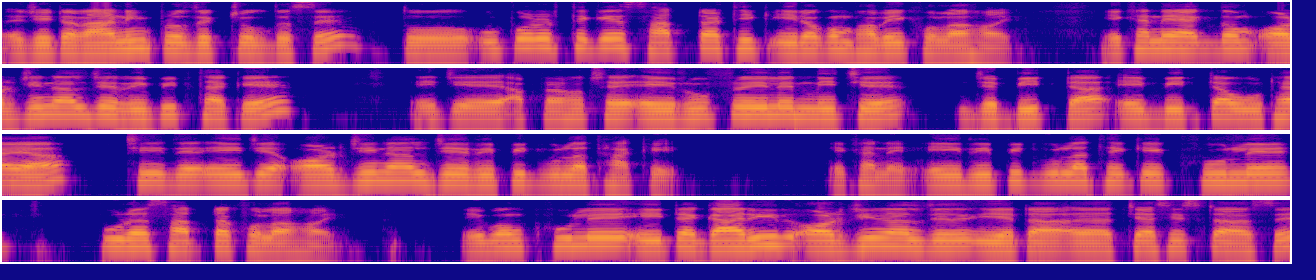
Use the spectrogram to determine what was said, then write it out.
যেটা রানিং প্রজেক্ট চলতেছে। তো উপরের থেকে ছাদটা ঠিক এরকম ভাবেই খোলা হয়। এখানে একদম অরিজিনাল যে রিপিট থাকে, এই যে আপনার হচ্ছে এই রুফ রেইলের নিচে যে বিটটা এই বিটটা উঠায়া যে এই যে অরিজিনাল যে রিপিটগুলা থাকে এখানে। এই রিপিটগুলা থেকে খুলে পুরা ছাদটা খোলা হয় এবং খুলে এইটা গাড়ির অরিজিনাল যে ইয়েটা চ্যাসিসটা আছে,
